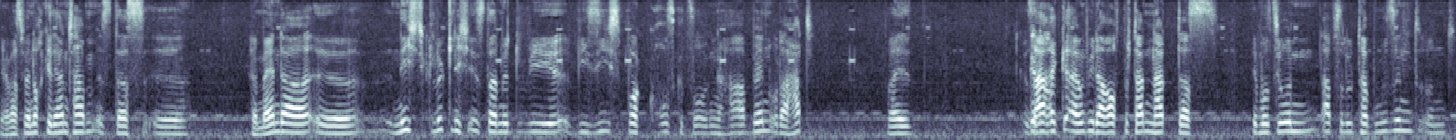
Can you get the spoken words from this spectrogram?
Ja, was wir noch gelernt haben, ist, dass äh, Amanda äh, nicht glücklich ist damit, wie, wie sie Spock großgezogen haben oder hat. Weil Genau. Sarek irgendwie darauf bestanden hat, dass Emotionen absolut tabu sind und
